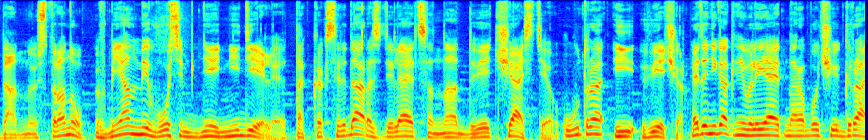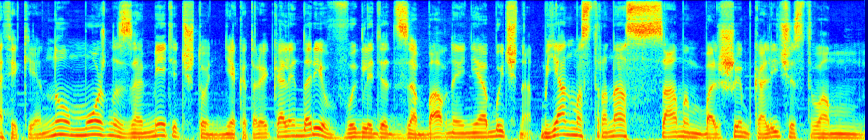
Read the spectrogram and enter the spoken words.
данную страну. В Мьянме 8 дней недели, так как среда разделяется на две части – утро и вечер. Это никак не влияет на рабочие графики, но можно заметить, что некоторые календари выглядят забавно и необычно. Мьянма – страна с самым большим количеством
